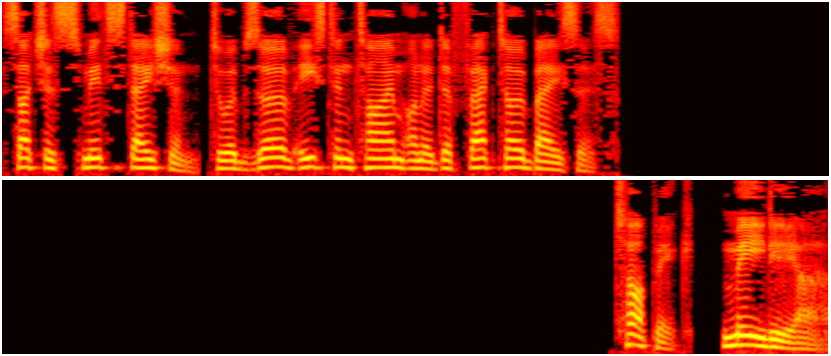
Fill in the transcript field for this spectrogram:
such as Smith Station to observe Eastern Time on a de facto basis. Media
